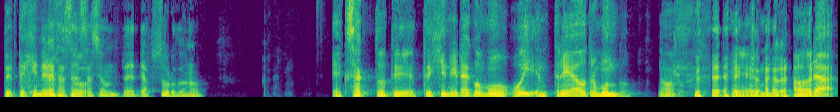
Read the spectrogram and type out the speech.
Te, genera esa sensación de, absurdo, ¿no? Exacto, te, te genera como, hoy entré a otro mundo. ¿no? Em, ahora,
